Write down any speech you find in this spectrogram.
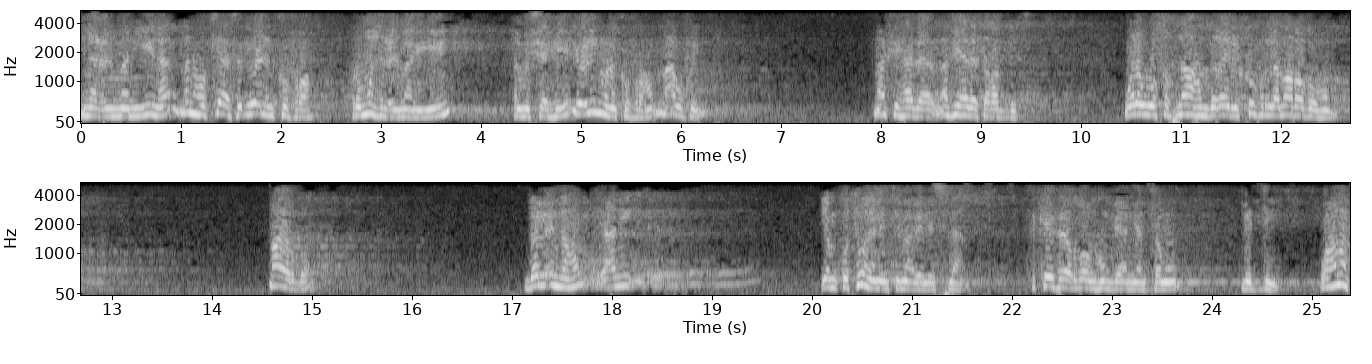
من العلمانيين من هو كافر يعلن كفره؟ رموز العلمانيين المشاهير يعلنون كفرهم معروفين. ما في هذا ما في هذا تردد. ولو وصفناهم بغير الكفر لما رضوهم. ما يرضون. بل إنهم يعني يمقتون الانتماء للإسلام فكيف يرضونهم بأن ينتمون للدين؟ وهناك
